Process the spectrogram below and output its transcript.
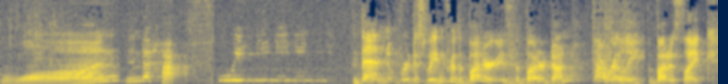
One and a half. Whee! Then we're just waiting for the butter. Is the butter done? Not really. The butter's like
